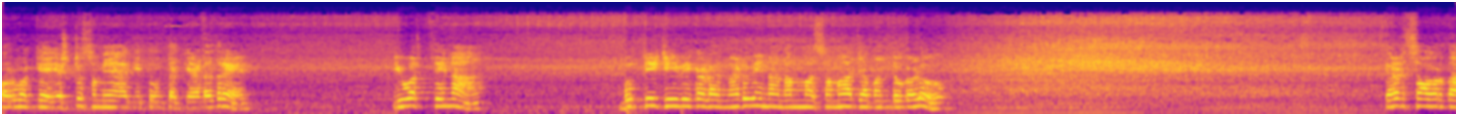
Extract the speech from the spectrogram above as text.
ಪರ್ವಕ್ಕೆ ಎಷ್ಟು ಸಮಯ ಆಗಿತ್ತು ಅಂತ ಕೇಳಿದ್ರೆ, ಇವತ್ತಿನ ಬುದ್ಧಿಜೀವಿಗಳ ನಡುವಿನ ನಮ್ಮ ಸಮಾಜ ಬಂಧುಗಳು ಎರಡು ಸಾವಿರದ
